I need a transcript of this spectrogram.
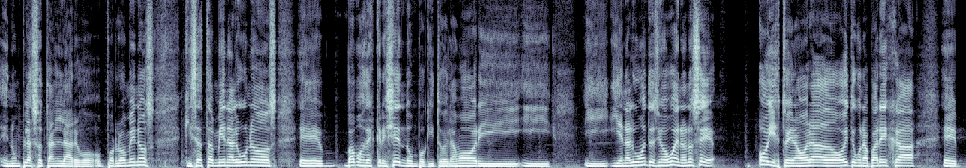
en un plazo tan largo, o por lo menos quizás también algunos eh, vamos descreyendo un poquito del amor y, y- y- y en algún momento decimos, bueno, no sé, hoy estoy enamorado, hoy tengo una pareja, eh,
